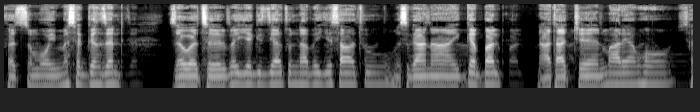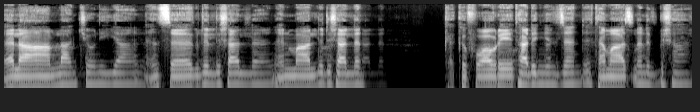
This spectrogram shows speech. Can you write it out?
ፈጽሞ ይመሰገን ዘንድ ዘወትር በየጊዜያቱና በየሰዓቱ ምስጋና ይገባል። እናታችን ማርያም ሆይ ሰላም ላንቺውን እያል እንሰግድልሻለን፣ እንማልድሻለን። ከክፉ አውሬ ታድኝን ዘንድ ተማጽነንብሻል።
